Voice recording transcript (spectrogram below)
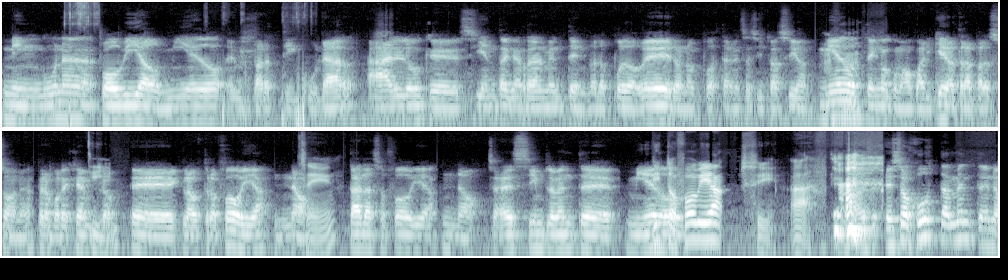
ninguna fobia o miedo en particular a algo que sienta que realmente no lo puedo ver o no puedo estar en esa situación. Miedo tengo como cualquier otra persona, pero por ejemplo, Sí. eh, claustrofobia, no. Sí. Talasofobia, no. O sea, es simplemente miedo. Titofobia, sí. Ah, eso- justamente no,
